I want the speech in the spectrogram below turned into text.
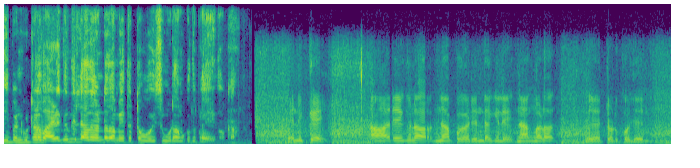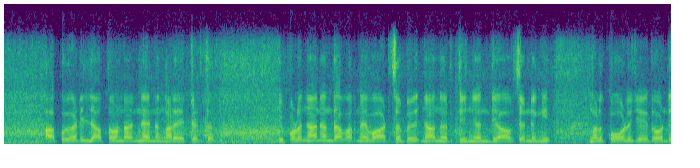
ഈ പെൺകുട്ടികൾ വഴങ്ങുന്നില്ല എന്ന് കണ്ട സമയത്തിട്ട് വോയിസും കൂടെ നമുക്കൊന്ന് പ്ലേ ചെയ്ത് നോക്കാം. എനിക്ക് ആരെങ്കിലും അറിഞ്ഞാൽ പേടിയുണ്ടെങ്കിൽ ഞങ്ങൾ ഏറ്റെടുക്കുകയും ചെയ്യും. ആ പേടിയില്ലാത്തതുകൊണ്ട് തന്നെ ഞങ്ങൾ ഏറ്റെടുത്തത്. ഇപ്പോഴും ഞാൻ എന്താ പറഞ്ഞത് വാട്സപ്പ് ഞാൻ നിർത്തി. ഇനി എന്ത് ആവശ്യം ഉണ്ടെങ്കിൽ നിങ്ങൾ കോൾ ചെയ്തുകൊണ്ട്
